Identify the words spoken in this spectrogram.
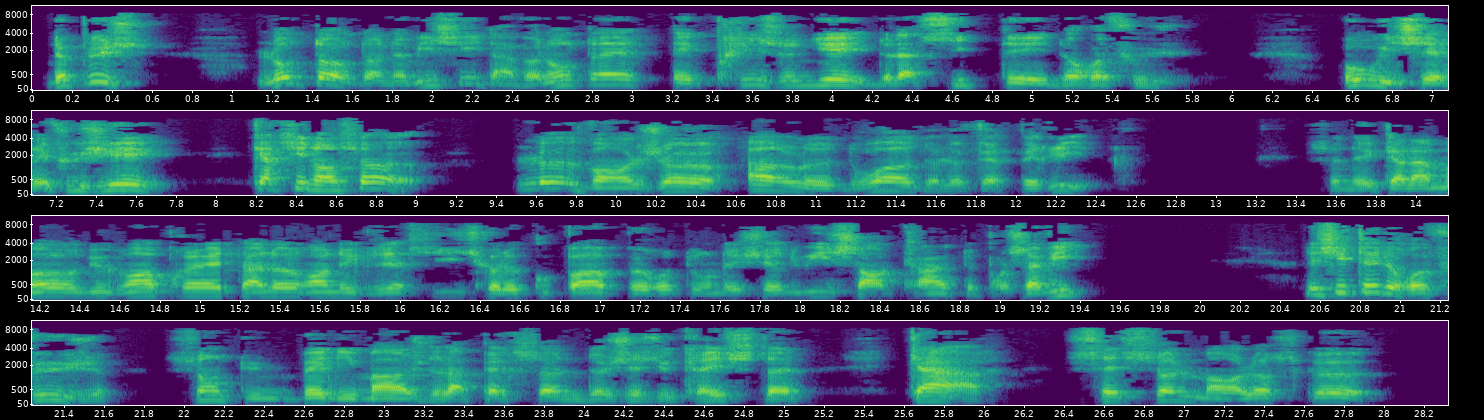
De plus, l'auteur d'un homicide involontaire est prisonnier de la cité de refuge, où il s'est réfugié, car s'il en sort, le vengeur a le droit de le faire périr. Ce n'est qu'à la mort du grand prêtre, alors en exercice, que le coupable peut retourner chez lui sans crainte pour sa vie. Les cités de refuge sont une belle image de la personne de Jésus-Christ, car c'est seulement lorsque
